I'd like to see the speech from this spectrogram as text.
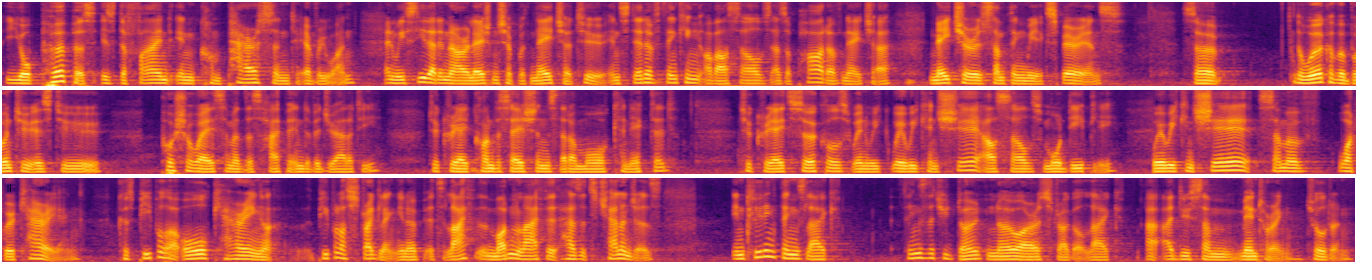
your purpose is defined in comparison to everyone. And we see that in our relationship with nature too. Instead of thinking of ourselves as a part of nature, nature is something we experience. So the work of Ubuntu is to push away some of this hyper individuality, to create conversations that are more connected, to create circles when we, where we can share ourselves more deeply, where we can share some of what we're carrying because people are all carrying people are struggling. You know, it's life. Modern life it has its challenges, including things like things that you don't know are a struggle. Like I, I do some mentoring children.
